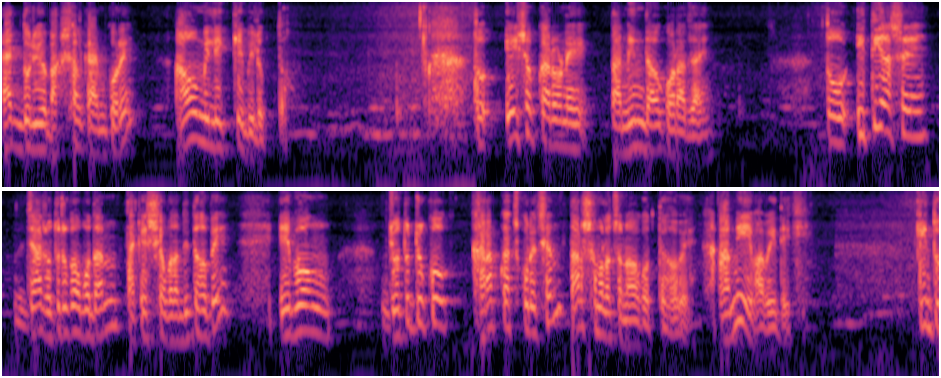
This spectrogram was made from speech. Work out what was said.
একদলীয় বাকশাল কায়েম করে আওয়ামী লীগকে বিলুপ্ত। তো এইসব কারণে তার নিন্দাও করা যায়। তো ইতিহাসে যা যতটুকু অবদান, তাকে সে অবদান দিতে হবে এবং যতটুকু খারাপ কাজ করেছেন, তার সমালোচনাও করতে হবে। আমি এভাবেই দেখি। কিন্তু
